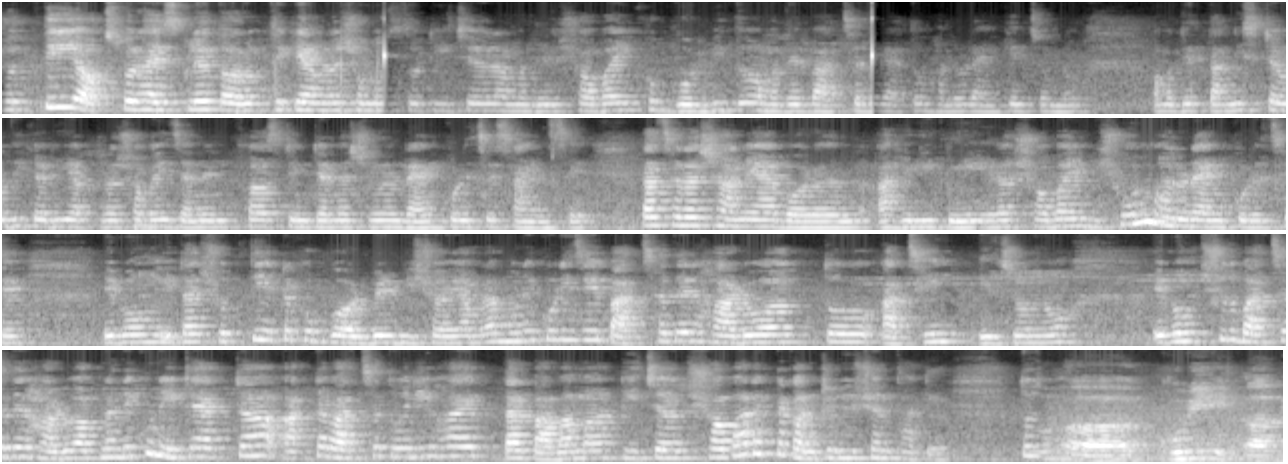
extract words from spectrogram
সত্যি Oxford high স্কুলের তরফ থেকে আমরা সমস্ত টিচার আমাদের সবাই খুব গর্বিত, আমাদের বাচ্চাদের এত ভালো র্যাঙ্কের জন্য। আমাদের তানিষ্ঠা অধিকারী আপনারা সবাই জানেন ফার্স্ট ইন্টারন্যাশনাল র্যাঙ্ক করেছে সায়েন্সে তাছাড়া সানেয়া বড়াল, আহিলি দে, এরা সবাই ভীষণ ভালো র্যাঙ্ক করেছে। এবং এটা সত্যি একটা খুব গর্বের বিষয়। আমরা মনে করি যে বাচ্চাদের হার্ডওয়ার্ক তো আছেই, এর জন্য এবং শুধু বাচ্চাদের হার্ডওয়ার্ক না দেখুন, এটা একটা একটা বাচ্চা তৈরি হয়, তার বাবা মা টিচার সবার একটা কন্ট্রিবিউশন থাকে। তো খুবই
